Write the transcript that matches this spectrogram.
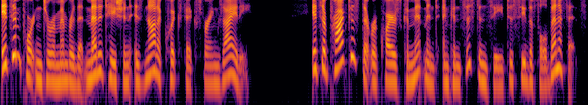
It's important to remember that meditation is not a quick fix for anxiety. It's a practice that requires commitment and consistency to see the full benefits.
